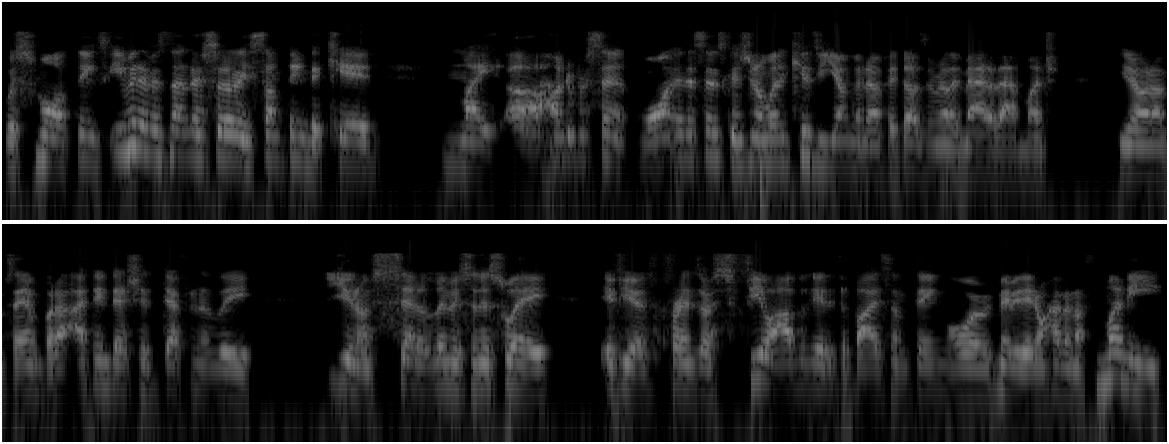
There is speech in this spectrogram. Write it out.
with small things, even if it's not necessarily something the kid might uh, 100% want in a sense, because, you know, when kids are young enough, it doesn't really matter that much. You know what I'm saying? But I I think that should definitely, you know, set a limit. So this way, if your friends are feel obligated to buy something, or maybe they don't have enough money,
